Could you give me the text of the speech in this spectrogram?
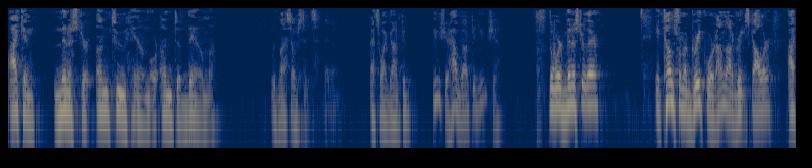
I can minister unto him or unto them with my substance. Amen. That's why God could use you, how God could use you. The word minister there, it comes from a Greek word. I'm not a Greek scholar. I,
